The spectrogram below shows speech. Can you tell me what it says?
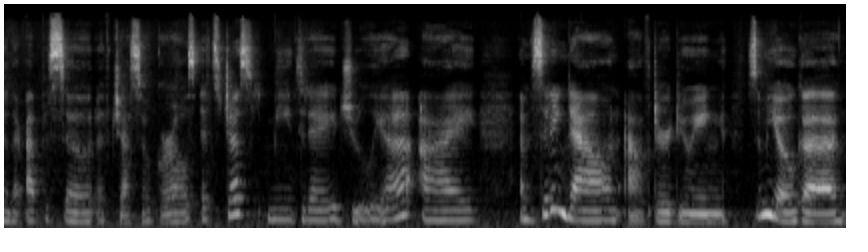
another episode of Gesso Girls. It's just me today, Julia. I am sitting down after doing some yoga.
